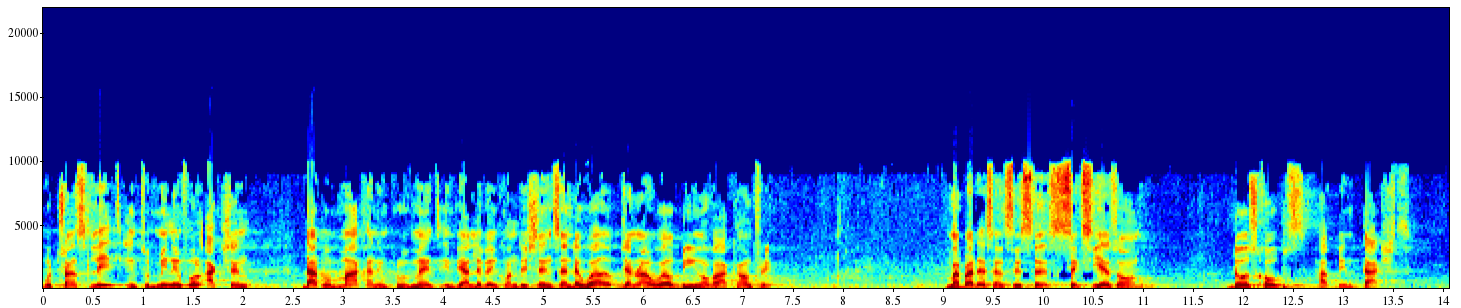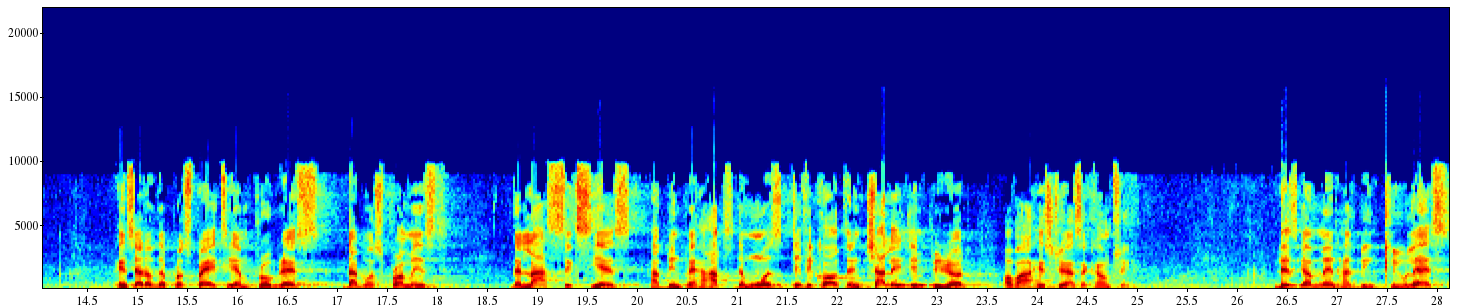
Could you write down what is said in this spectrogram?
would translate into meaningful action that will mark an improvement in their living conditions and the well, general well being of our country. My brothers and sisters, six years on, those hopes have been dashed. Instead of the prosperity and progress that was promised, the last six years have been perhaps the most difficult and challenging period of our history as a country. This government has been clueless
